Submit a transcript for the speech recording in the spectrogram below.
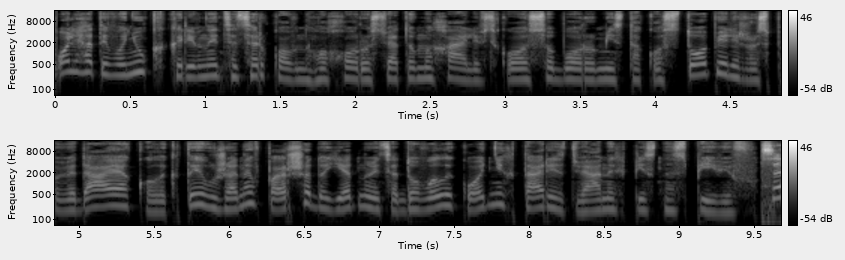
Ольга Тивонюк, керівниця церковного хору Свято-Михайлівського собору міста Костопіль, розповідає, колектив вже не вперше доєднується до великодніх та різдвяних піснеспівів. Це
